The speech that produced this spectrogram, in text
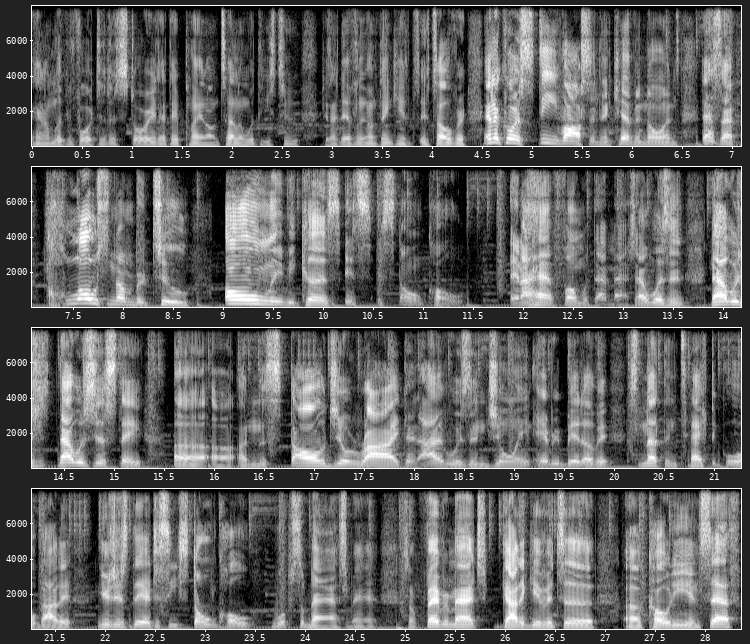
and I'm looking forward to the story that they plan on telling with these two because I definitely don't think it's, it's over. And of course, Steve Austin and Kevin Owens. That's a close number two, only because it's it's Stone Cold and I had fun with that match. That wasn't that was that was just a uh, a nostalgia ride that I was enjoying every bit of it. It's nothing tactical about it. You're just there to see Stone Cold whoop some ass, man. So favorite match, got to give it to uh, Cody and Seth,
